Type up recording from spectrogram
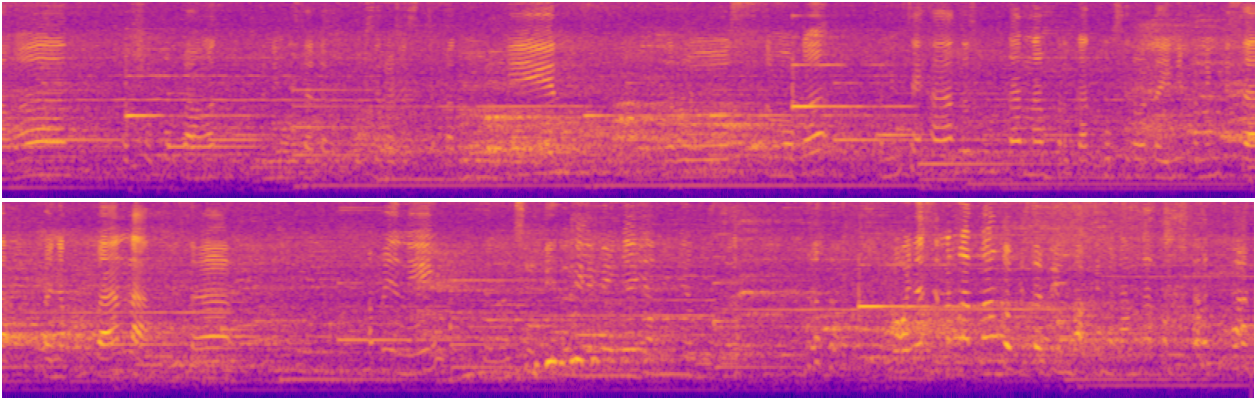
Banget, bersyukur banget Bening bisa dapat kursi roda secepat mungkin. Terus semoga Bening sehat, terus karena berkat kursi roda ini Bening bisa banyak perubahan lah, bisa apa ya nih sendiri ininya yang bisa. Pokoknya seneng lah nggak bisa diungkapin dengan kata-kata.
